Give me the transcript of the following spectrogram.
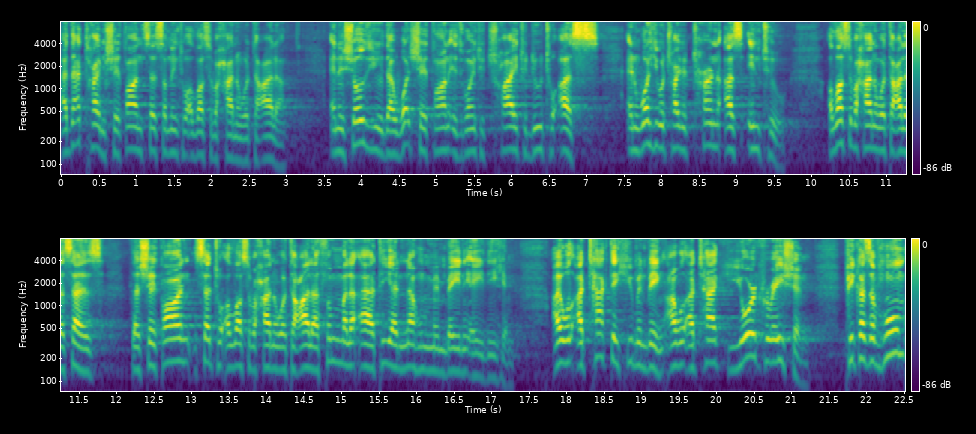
at that time, shaitan says something to Allah subhanahu wa ta'ala. And it shows you that what shaitan is going to try to do to us and what he will try to turn us into. Allah subhanahu wa ta'ala says, the shaitan said to Allah subhanahu wa ta'ala, ثُمَّ لَآتِيَنَّهُم مِّن بَيْنِ أَيْدِيهِمْ I will attack the human being. I will attack your creation because of whom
